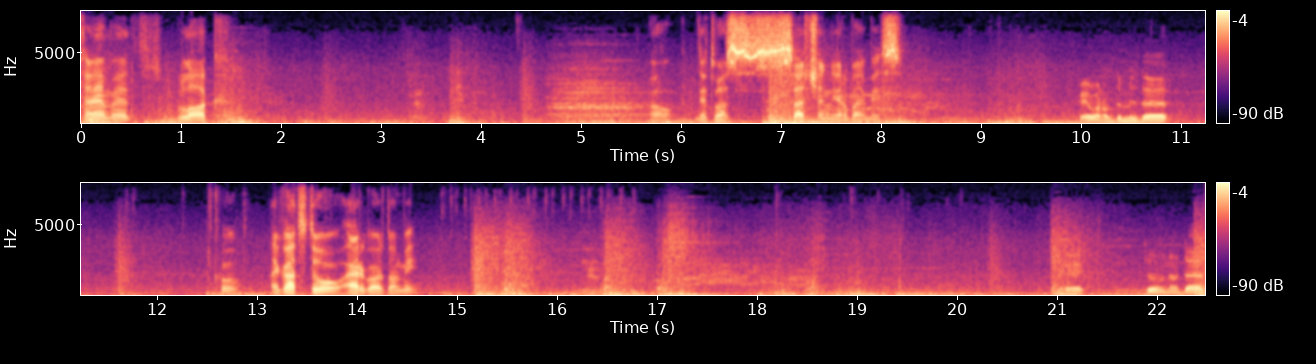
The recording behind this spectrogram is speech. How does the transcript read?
Damn it! Block! Oh, that was such a nearby miss. Okay, one of them is dead. Cool. I got two air guard on me. Okay, two not dead.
